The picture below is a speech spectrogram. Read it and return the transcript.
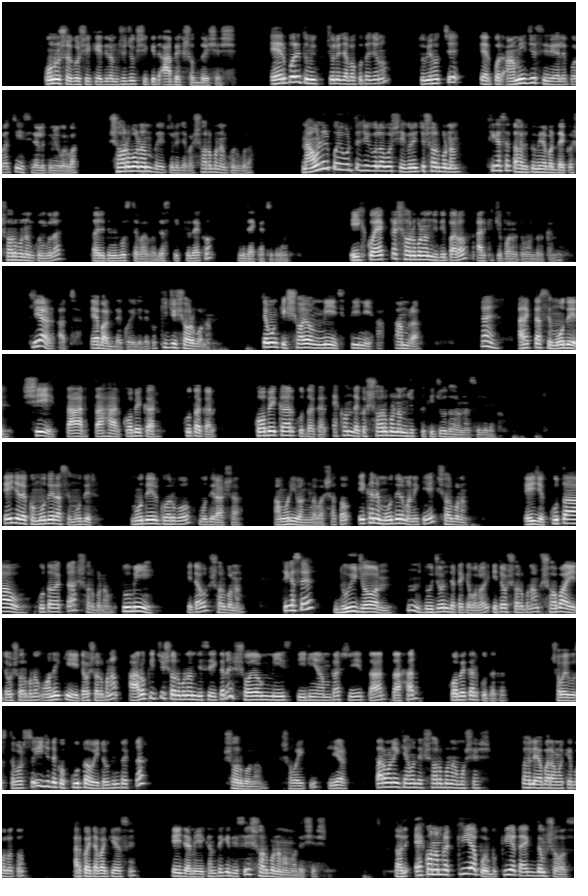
অনুসর্গ শিখিয়ে দিলাম যুজক শিখিয়ে আবেগ শব্দই শেষ। এরপরে তুমি চলে যাবা কোথায় জানো তুমি হচ্ছে, এরপর আমি যে সিরিয়ালে পড়াচ্ছি, এই সিরিয়ালে তুমি পড়বা। সর্বনাম হয়ে চলে যাবা, সর্বনাম কোনগুলা? নাউনের পরিবর্তে যেগুলো আবার সেগুলো হচ্ছে সর্বনাম। ঠিক আছে? তাহলে তুমি আবার দেখো সর্বনাম কোনগুলা, তাহলে তুমি বুঝতে পারবে। জাস্ট একটু দেখো, আমি দেখাচ্ছি তোমাকে। এই কয়েকটা সর্বনাম যদি পারো, আর কিছু পড়ার তোমার দরকার নেই। ক্লিয়ার আচ্ছা এবার দেখো, এই যে দেখো, কিছু সর্বনাম। যেমন কি, স্বয়ং, নিজ, তিনি আমরা। হ্যাঁ? আরেকটা আছে মোদের, সে, তার, তাহার, কবেকার, কোথাকার কবেকার, কোথাকার। এখন দেখো সর্বনাম যুক্ত কিছু উদাহরণ আছে যে দেখো। এই যে দেখো মোদের আছে মোদের। মোদের গর্ব, মোদের আশা, আমরই বাংলা ভাষা। তো এখানে মোদের মানে কি? সর্বনাম। এই যে কোথাও কোথাও একটা সর্বনাম। তুমি, এটাও সর্বনাম। ঠিক আছে? দুইজন, হুম, দুজন যেটাকে বলা হয়, এটাও সর্বনাম। সবাই এটাও সর্বনাম। অনেকে এটাও সর্বনাম। আরও কিছু সর্বনাম দিছে এখানে। স্বয়ং নিজ, তিনি, আমরা, সে, তার, তাহার কবেকার কোথাকার? সবাই বুঝতে পারছ? এই যে দেখো কোথাও এটাও কিন্তু একটা সর্বনাম। সবাই কি? ক্লিয়ার তার মানে কি আমাদের সর্বনামও শেষ? তাহলে আবার আমাকে বলো তো, আর কয়টা বাকি আছে? এই যে আমি এখান থেকে দিছি, সর্বনাম আমাদের শেষ। তাহলে এখন আমরা ক্রিয়া পড়ব। ক্রিয়াটা একদম সহজ।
